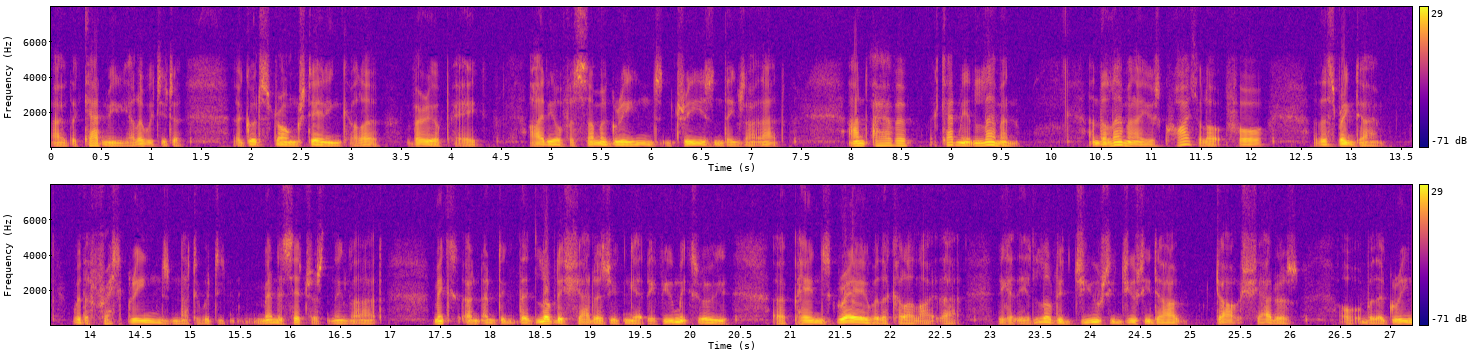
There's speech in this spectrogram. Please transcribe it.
I have the cadmium yellow, which is a, a good strong staining colour, very opaque, ideal for summer greens and trees and things like that. And I have a, a cadmium lemon. And the lemon I use quite a lot for the springtime, with the fresh greens and that, which is mainly citrus and things like that. Mix and, and the, lovely shadows you can get if you mix with uh, Payne's grey with a colour like that. You get these lovely juicy, juicy dark, dark shadows of, with a green.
